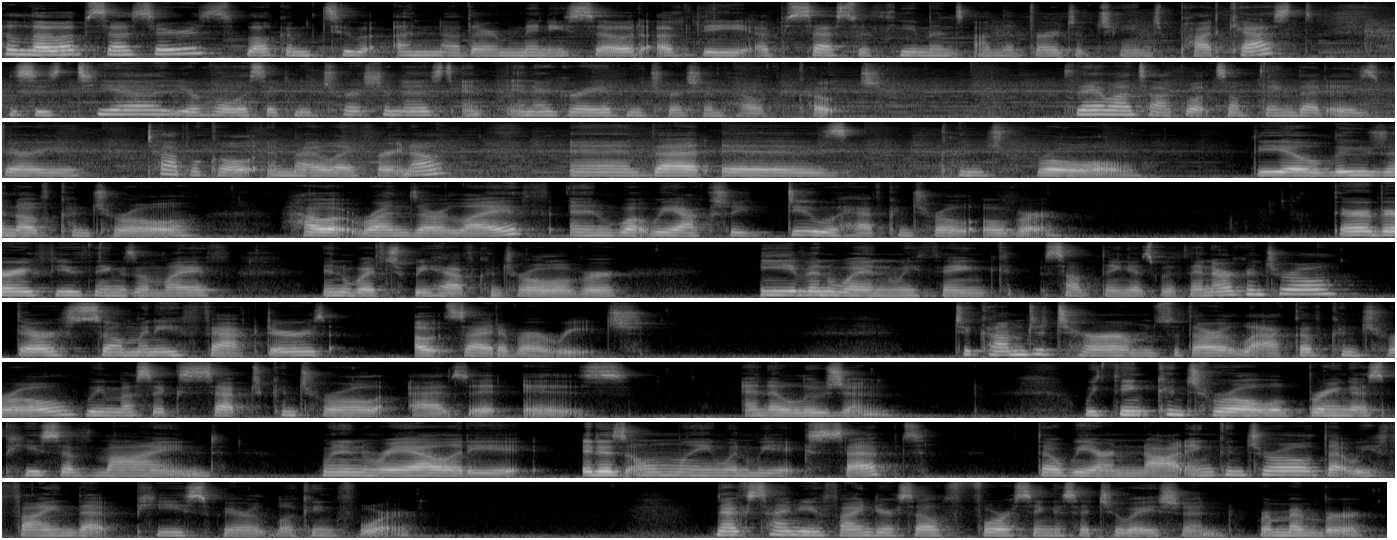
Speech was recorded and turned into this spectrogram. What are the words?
Hello, obsessors. Welcome to another mini-sode of the Obsessed with Humans on the Verge of Change podcast. This is Tia, your holistic nutritionist and integrative nutrition health coach. Today I want to talk about something that is very topical in my life right now, and that is control. The illusion of control, how it runs our life, and what we actually do have control over. There are very few things in life in which we have control over. Even when we think something is within our control, there are so many factors outside of our reach. To come to terms with our lack of control, we must accept control as it is an illusion. We think control will bring us peace of mind, when in reality, it is only when we accept that we are not in control that we find that peace we are looking for. Next time you find yourself forcing a situation, remember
